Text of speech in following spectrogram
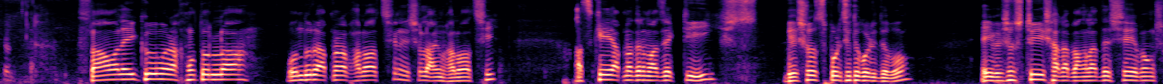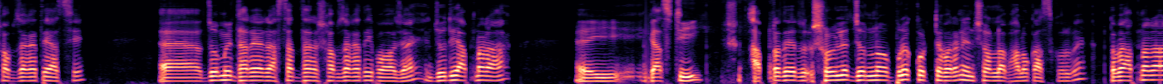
আসসালামু আলাইকুম রহমতুল্লাহ। বন্ধুরা, আপনারা ভালো আছেন? ইনশাল্লাহ আমি ভালো আছি। আজকে আপনাদের মাঝে একটি ভেষজ পরিচিত করে দেব। এই ভেষজটি সারা বাংলাদেশে এবং সব জায়গাতে আছে। জমির ধারে, রাস্তার ধারে সব জায়গাতেই পাওয়া যায়। যদি আপনারা এই গাছটি আপনাদের শরীরের জন্য প্রয়োগ করতে পারেন ইনশাল্লাহ ভালো কাজ করবে। তবে আপনারা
